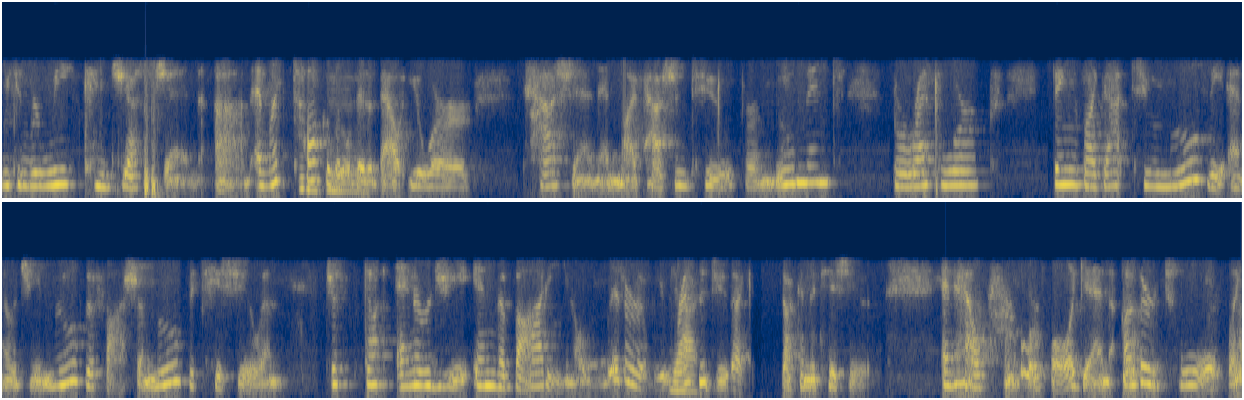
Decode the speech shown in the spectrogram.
we can release congestion. Um, and let's talk mm-hmm. a little mm-hmm. bit about your passion and my passion too for movement, breath work, things like that to move the energy, move the fascia, move the tissue, and just stuck energy in the body, you know, literally yes. residue that gets stuck in the tissues and how powerful, again, other tools like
